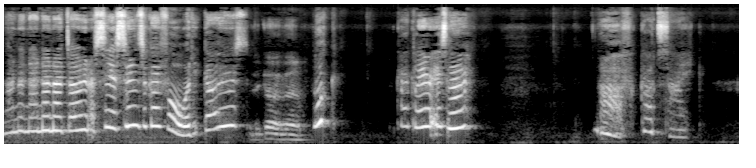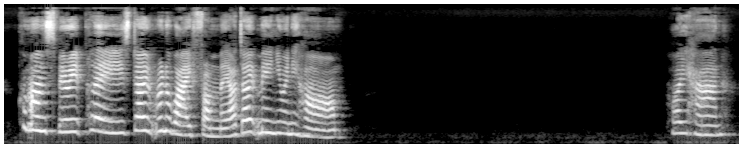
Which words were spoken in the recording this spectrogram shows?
No, no, no, no, no, don't. I see, as soon as I go forward, it goes. Did it go then? Look. Look how clear it is now. Oh, for God's sake. Come on, Spirit, please. Don't run away from me. I don't mean you any harm. Hi, Han.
